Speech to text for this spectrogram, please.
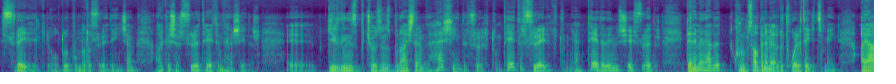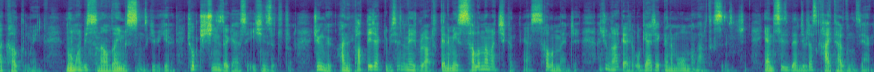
süreyle ilgili oldu. Bunda da süreye değineceğim. Arkadaşlar süre TYT'nin her şeyidir. E, girdiğiniz, çözdüğünüz branş denemede her şeyinde süre tutun. TYT süreyle tutun. Yani TYT dediğimiz şey süredir. Denemelerde, kurumsal denemelerde tuvalete gitmeyin. Ayağa kalkmayın. Normal bir sınavdaymışsınız gibi girin. Çok çişiniz de gelse içinizde tutun. Çünkü hani patlayacak gibiyseniz mecbur artık denemeyi salın ama çıkın. Yani salın bence. Çünkü arkadaşlar o gerçek deneme olmadı artık sizin için. Yani siz bence biraz kaytardınız yani.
